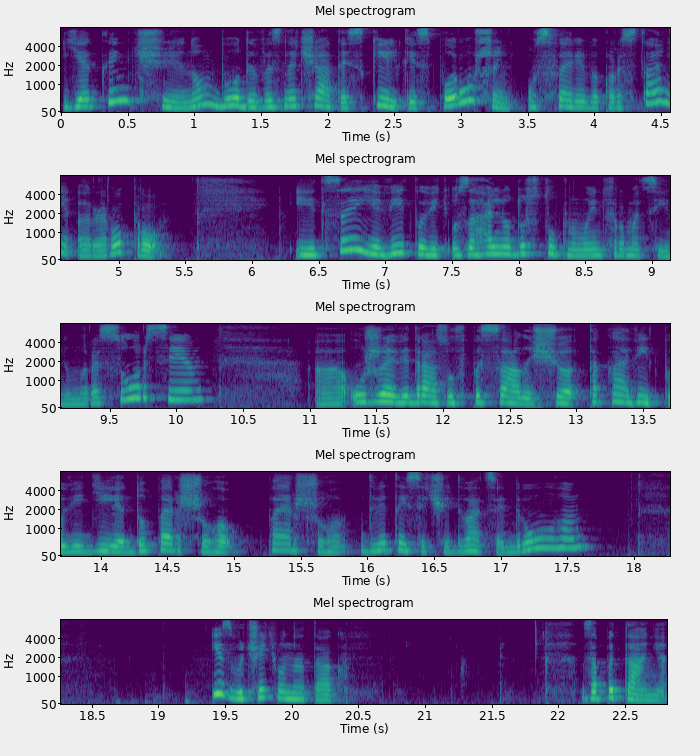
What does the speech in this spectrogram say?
Яким чином буде визначатись кількість порушень у сфері використання РРО ПРО? І це є відповідь у загальнодоступному інформаційному ресурсі. Уже відразу вписали, що така відповідь діє до 1.1.2022. І звучить вона так. Запитання:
